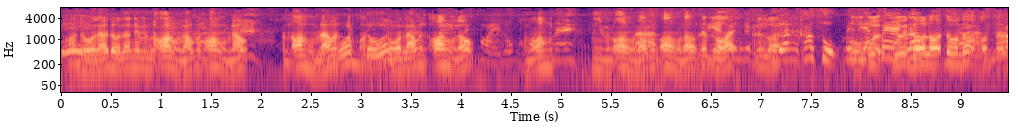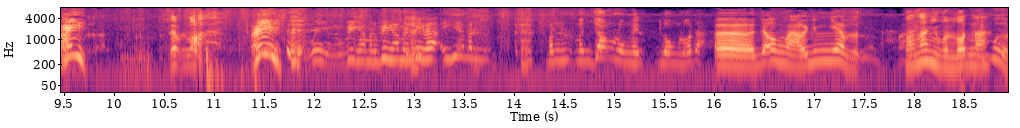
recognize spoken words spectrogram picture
อ๋อโดนแล้วโดนแล้วนี่มันอ้อนผมแล้วมันอ้อนผมแล้ว มันอ้อนผมแล้วมันโดนแล้วมันอ้อนผมแล้ว ปล่อยลงคมันลอ้อองนเลยนี่มันอ้อนผมแล้วมันอ้อนผมแล้วเรียบร้อยเรียบร้อยเลี้ยงข้าวสุกไม่เลี้ยงแม่งโอ้ยแล้โดวนแล้วโดนแล้วไอ้เรียบร้อยเฮ้ยวิ่งมันวิ่งแล้วมันวิ่งแล้วมันวิ่งแล้วไอ้เหี้ยมันมันมันย่องลงในลงรถอะเออย่องมาเงียบๆเรานั่งอยู่บนรถนะ เบื่อ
